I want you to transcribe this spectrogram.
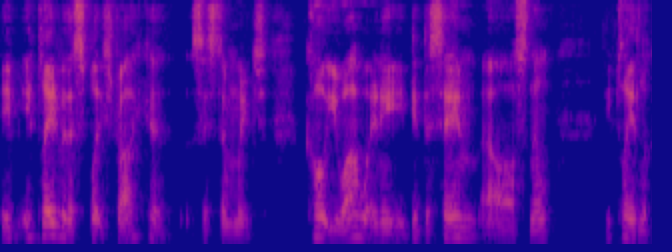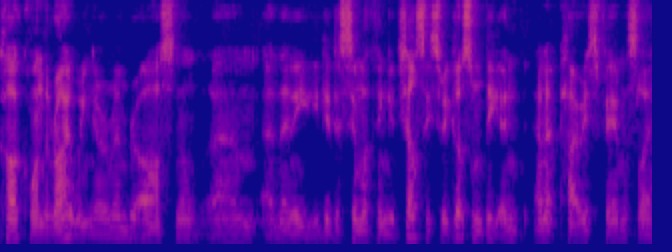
he, he played with a split striker system, which caught you out, and he, he did the same at Arsenal. He played Lukaku on the right wing, I remember at Arsenal, um, and then he, he did a similar thing at Chelsea. So he got some big, and, and at Paris famously,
